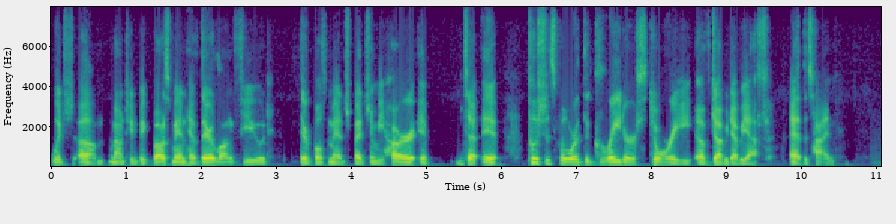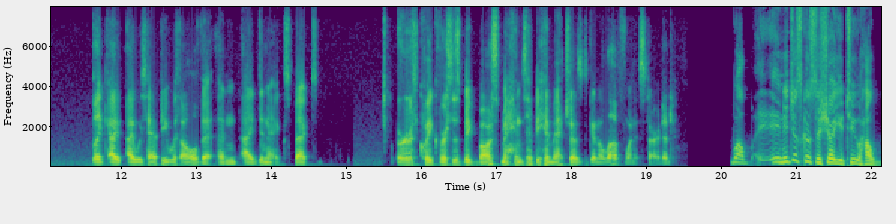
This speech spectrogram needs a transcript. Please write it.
which um, Mountie and Big Boss Man have their long feud. They're both managed by Jimmy Hart. It, it pushes forward the greater story of WWF at the time like I, I was happy with all of it and I didn't expect Earthquake versus Big Boss Man to be a match I was gonna love when it started. Well, and it just goes to show you too how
